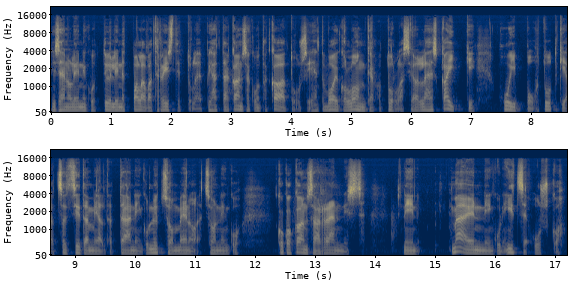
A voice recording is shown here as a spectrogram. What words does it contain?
niin sehän oli niin kuin tyylin, että palavat ristit tulee pihat. Tämä kansakunta kaatuu siihen, että voiko lonkero tulla. Siellä on lähes kaikki huippututkijat sitä mieltä, että tämä niin kuin, nyt se on meno, että se on niin kuin koko kansan rännissä. Niin mä en niin kuin itse usko,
